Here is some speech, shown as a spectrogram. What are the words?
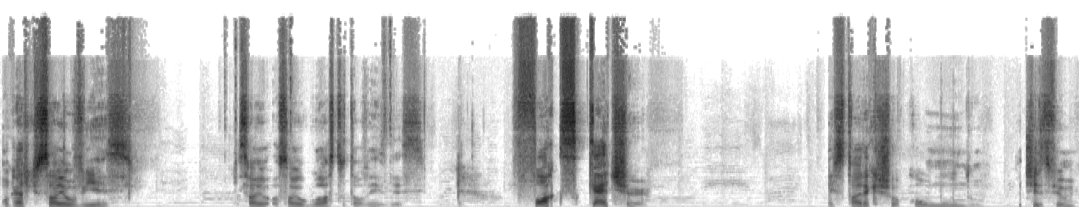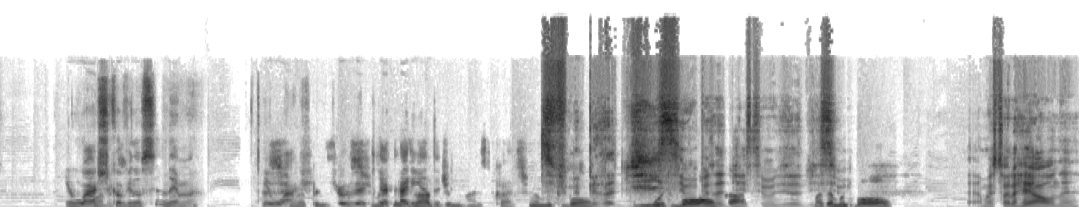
Porque acho que só eu vi esse. Só eu, só eu gosto, talvez, desse. Foxcatcher. A história que chocou o mundo. Assistiu esse filme? Eu acho Mano, que eu vi no cinema. Esse eu filme acho. é, Deixa eu ver aqui é a carinha pesado dele. demais, cara. Esse filme é Esse muito filme bom. É pesadíssimo, Muito bom, pesadíssimo, pesadíssimo. Mas é muito bom. É uma história real, né?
